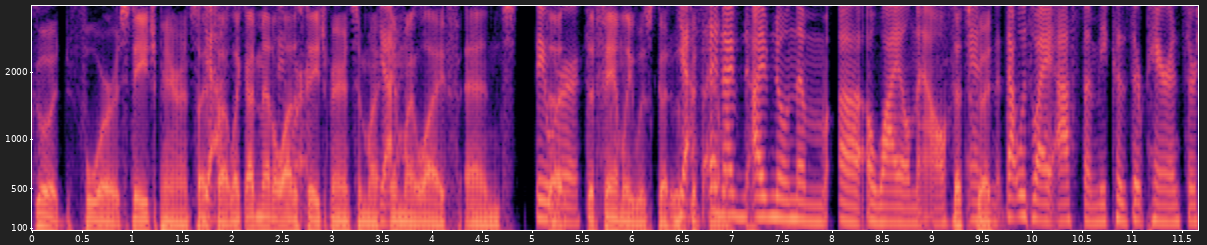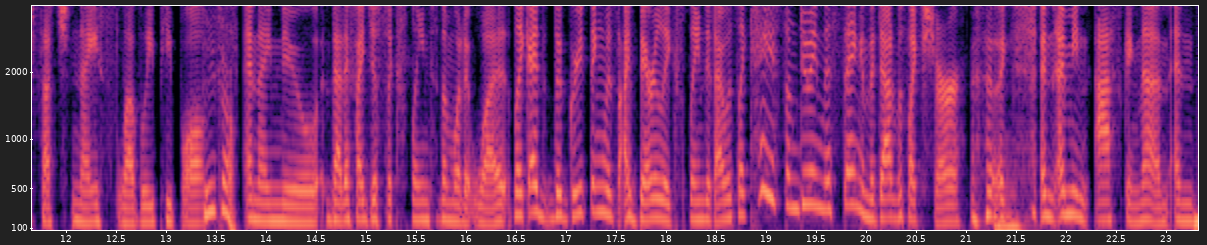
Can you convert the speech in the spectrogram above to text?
good for stage parents. I Yes, felt like I met a lot were. of stage parents in my Yes. in my life, and They the, were the family was good. It was a yes, good and I've I've known them uh, a while now. That's and good. That was why I asked them because their parents are such nice, lovely people. there you go. And I knew that if I just explained to them what it was, like I, the great thing was I barely explained it. I was like, "Hey, so I'm doing this thing," and the dad was like, "Sure," like, and I mean, asking them, and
